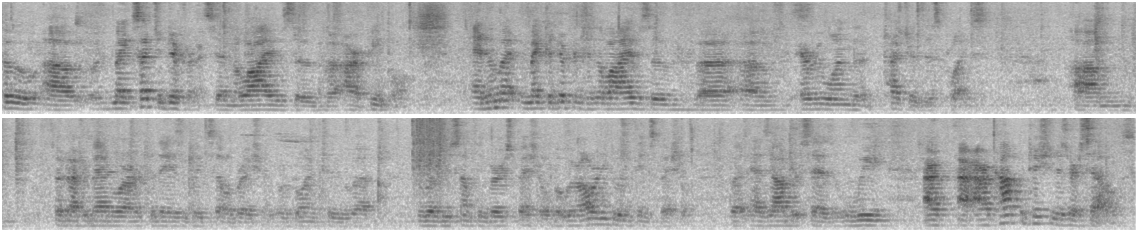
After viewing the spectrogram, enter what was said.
who uh, make such a difference in the lives of uh, our people. And who make a difference in the lives of, uh, of everyone that touches this place. Um, so Dr. Badhwar, today is a big celebration. We're going to uh, we're going to do something very special, but we're already doing things special. But as Albert says, we our, our competition is ourselves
